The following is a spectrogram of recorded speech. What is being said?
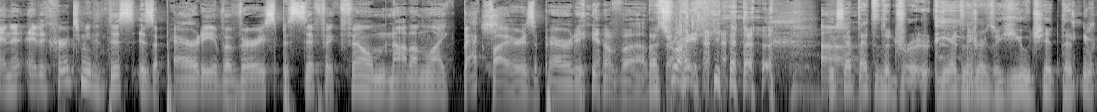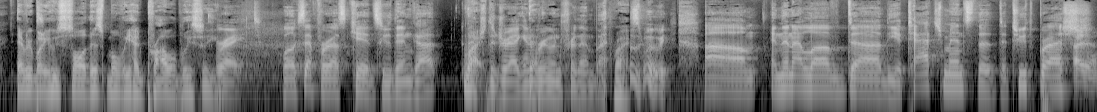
And it, it occurred to me that this is a parody of a very specific film, not unlike Backfire is a parody of. Uh, That's right. Except that the Dr- the end of the Dream is a huge hit that everybody who saw this movie had probably seen. Right. Well, except for us kids who then got Right. Enter the Dragon Yeah. ruined for them by Right. this movie. Um, and then I loved uh, the attachments, the the toothbrush, I,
